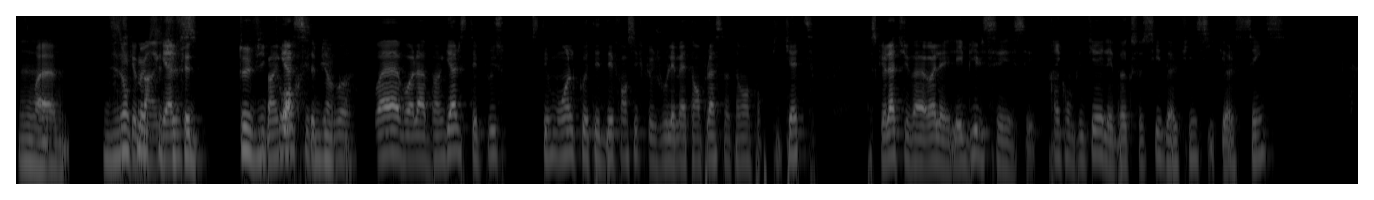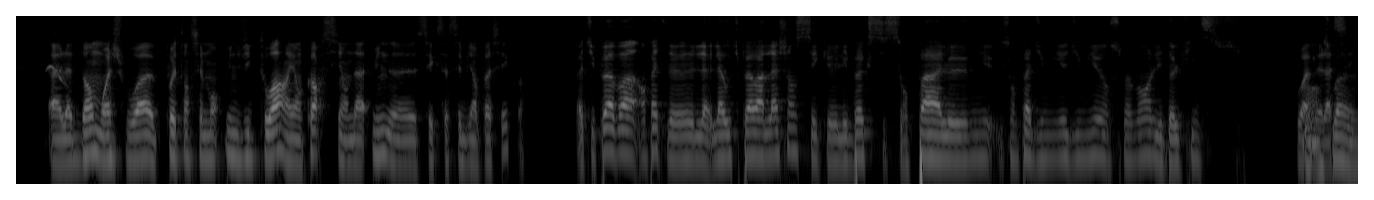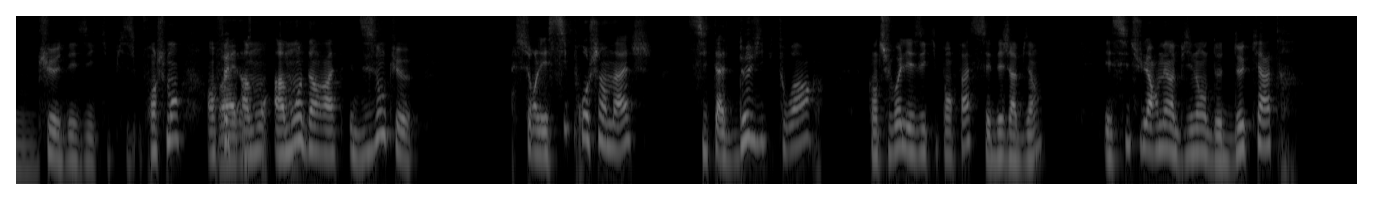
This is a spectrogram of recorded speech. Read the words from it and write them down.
Euh, ouais. Disons que, même si tu fais deux victoires, c'est bien. Ouais. voilà, Bengals c'était plus, c'était moins le côté défensif que je voulais mettre en place, notamment pour Pickett. Parce que là, tu vas, ouais, les Bills c'est, c'est très compliqué, les Bucks aussi, Dolphins, Eagles, Saints. Euh, là-dedans, moi je vois potentiellement une victoire, et encore s'il y en a une, euh, c'est que ça s'est bien passé, quoi bah, tu peux avoir en fait le, là où tu peux avoir de la chance c'est que les Bucks ils sont pas le mieux ils sont pas du mieux du mieux en ce moment. Les Dolphins ouais mais là c'est euh, que des équipes franchement en fait à, moins, à moins d'un rat disons que sur les six prochains matchs si t'as deux victoires quand tu vois les équipes en face c'est déjà bien. Et si tu leur mets un bilan de 2-4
